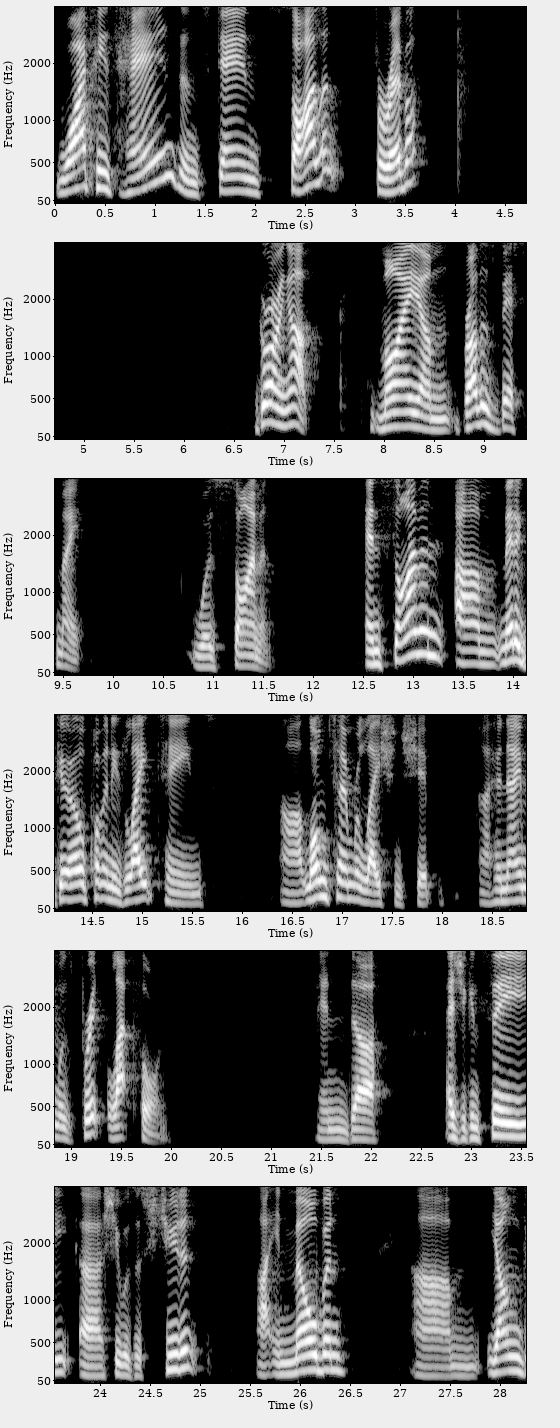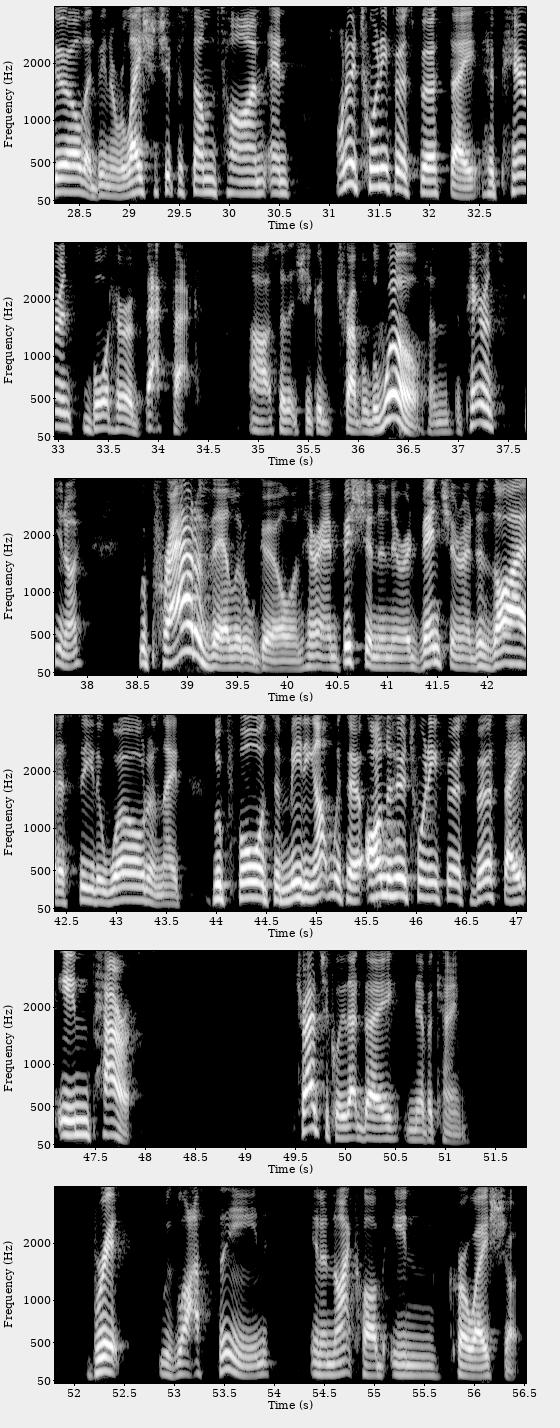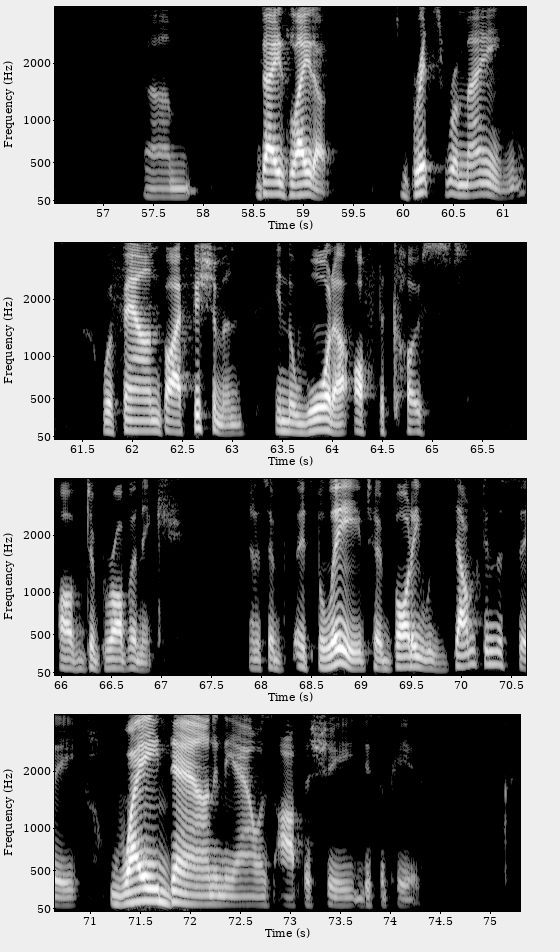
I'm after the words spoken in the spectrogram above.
wipe his hands and stand silent forever? Growing up, my um, brother's best mate was Simon. And Simon um, met a girl, probably in his late teens, uh, long term relationship. Uh, her name was Britt Lapthorne. And uh, as you can see, uh, she was a student uh, in Melbourne, um, young girl, they'd been in a relationship for some time. And on her 21st birthday, her parents bought her a backpack uh, so that she could travel the world. And the parents, you know, were proud of their little girl and her ambition and her adventure and her desire to see the world. And they'd look forward to meeting up with her on her 21st birthday in Paris. Tragically, that day never came. Britt was last seen in a nightclub in Croatia. Um, days later, Britt's remains were found by fishermen in the water off the coast of Dubrovnik. And it's, a, it's believed her body was dumped in the sea way down in the hours after she disappeared.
